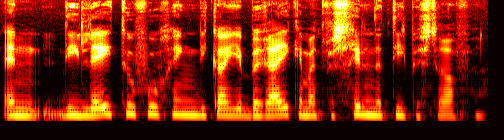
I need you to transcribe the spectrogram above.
En die leedtoevoeging die kan je bereiken met verschillende typen straffen.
